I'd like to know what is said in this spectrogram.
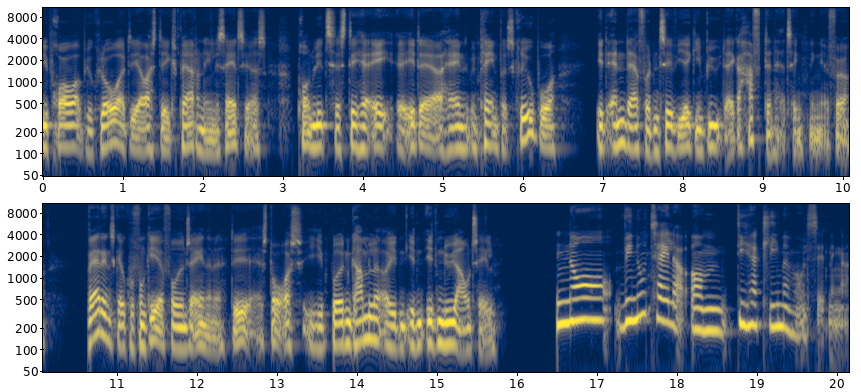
Vi prøver at blive klogere, det er også det, eksperterne egentlig sagde til os. Prøv lige at teste det her af. Et er at have en plan på et skrivebord, et andet er at få den til at virke i en by, der ikke har haft den her tænkning øh, før. Hverdagen skal jo kunne fungere for odenseanerne. Det står også i både den gamle og i den, i den, i den nye aftale. Når vi nu taler om de her klimamålsætninger,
